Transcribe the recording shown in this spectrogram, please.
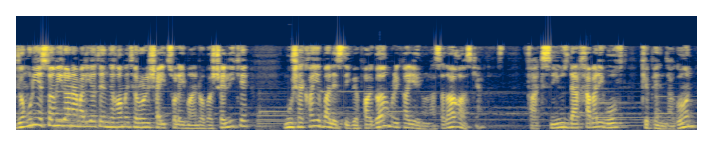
جمهوری اسلامی ایران عملیات انتقام ترور شهید سلیمان را با شلیک موشک های بالستیک به پایگاه آمریکایی عین الاسد آغاز کرده است. فاکس نیوز در خبری گفت که پنتاگون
